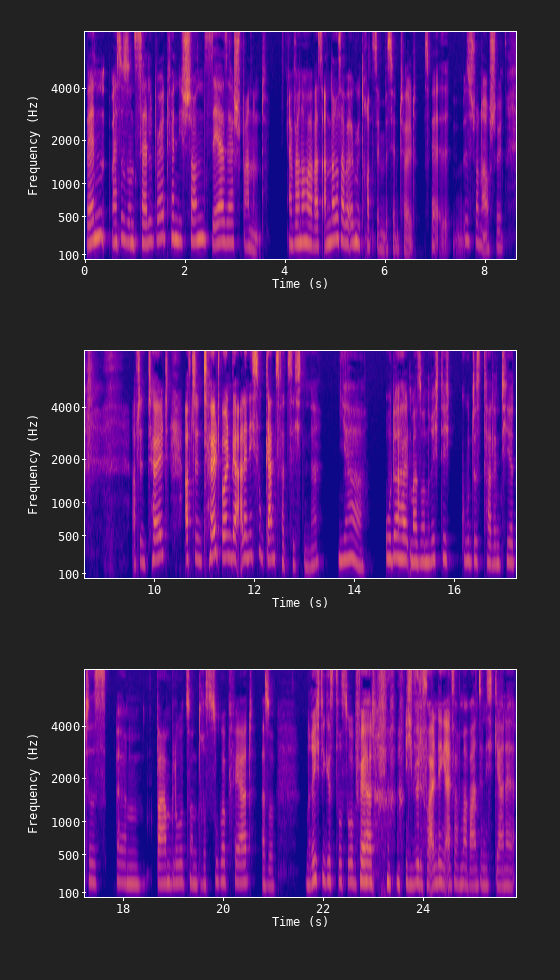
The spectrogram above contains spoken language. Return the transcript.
wenn, weißt du, so ein Saddlebred fände ich schon sehr, sehr spannend. Einfach nochmal was anderes, aber irgendwie trotzdem ein bisschen tölt. Das wär, ist schon auch schön. Auf den Tölt, auf den Tölt wollen wir alle nicht so ganz verzichten, ne? Ja. Oder halt mal so ein richtig gutes, talentiertes ähm, Warmblut, so ein Dressurpferd. Also ein richtiges Dressurpferd. ich würde vor allen Dingen einfach mal wahnsinnig gerne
